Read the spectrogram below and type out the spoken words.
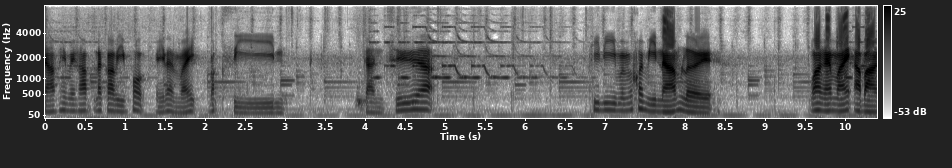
น้ำให้ไหมครับ แล้วก็มีพวกไอ้นั่นไหมวัคซีน กันเชื้อ ที่นี่มันไม่ค่อยมีน้ำเลย ว่าไงไหมอาบัง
